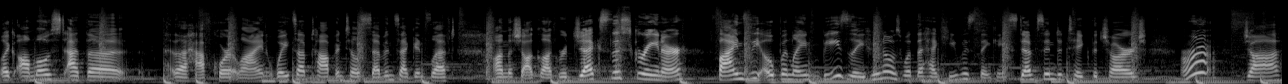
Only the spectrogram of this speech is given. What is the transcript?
like almost at the the half court line, waits up top until seven seconds left on the shot clock, rejects the screener, finds the open lane. Beasley, who knows what the heck he was thinking, steps in to take the charge. Ja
